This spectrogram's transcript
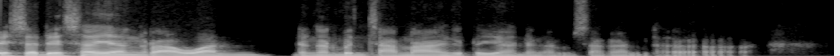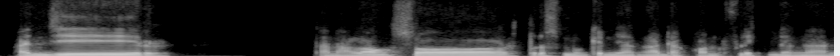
desa-desa yang rawan dengan bencana gitu ya, dengan misalkan banjir, tanah longsor, terus mungkin yang ada konflik dengan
